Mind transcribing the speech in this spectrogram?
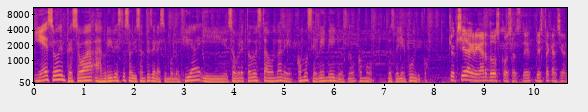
Y eso empezó a abrir estos horizontes de la simbología y sobre todo esta onda de cómo se ven ellos, ¿no? Cómo los veía el público. Yo quisiera agregar dos cosas de, de esta canción.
